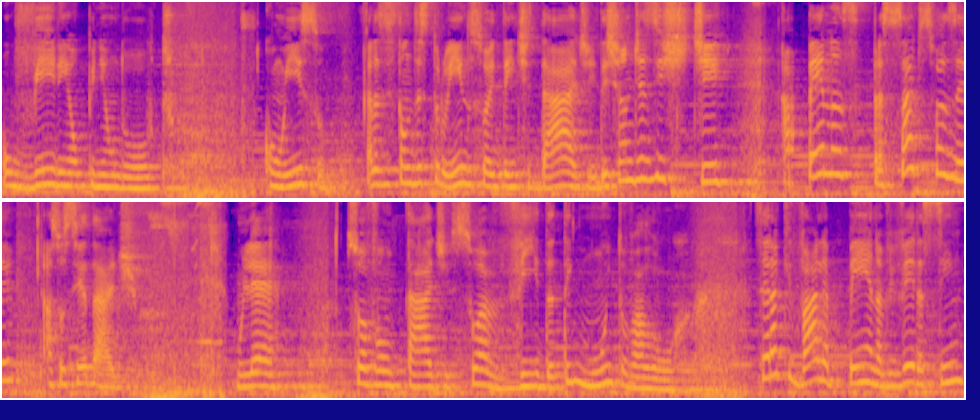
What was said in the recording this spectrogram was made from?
ouvirem a opinião do outro. Com isso, elas estão destruindo sua identidade, deixando de existir apenas para satisfazer a sociedade. Mulher, sua vontade, sua vida tem muito valor. Será que vale a pena viver assim?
